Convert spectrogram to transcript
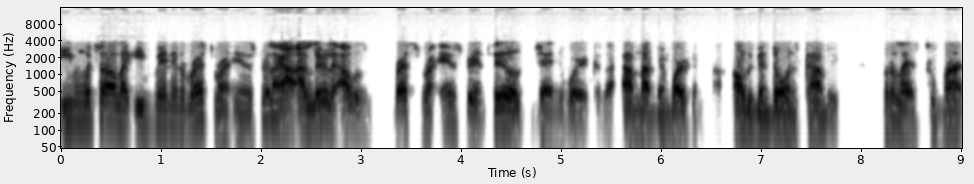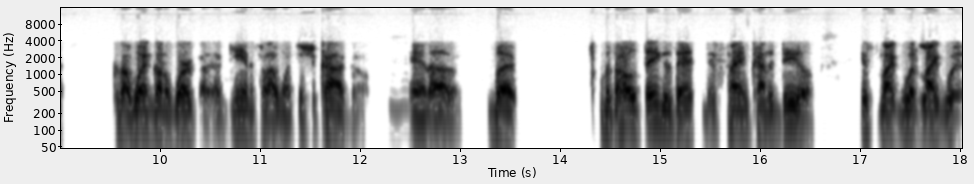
even with y'all, like even in the restaurant industry, like I, I literally I was restaurant industry until January because I've not been working. I've only been doing this comedy for the last two months because I wasn't gonna work again until I went to Chicago. And uh, but but the whole thing is that the same kind of deal. It's like with like with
